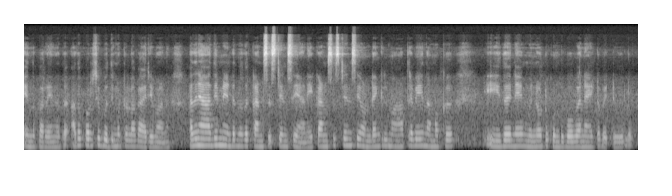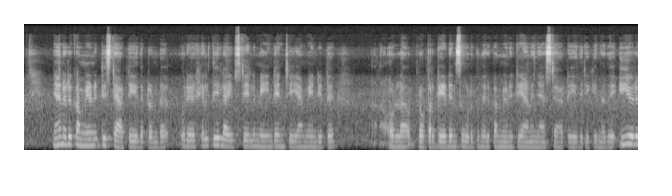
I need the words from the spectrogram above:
എന്ന് പറയുന്നത് അത് കുറച്ച് ബുദ്ധിമുട്ടുള്ള കാര്യമാണ്. അതിനാദ്യം വേണ്ടുന്നത് കൺസിസ്റ്റൻസിയാണ് ഈ കൺസിസ്റ്റൻസി ഉണ്ടെങ്കിൽ മാത്രമേ നമുക്ക് ഇതിനെ മുന്നോട്ട് കൊണ്ടുപോകാനായിട്ട് പറ്റുകയുള്ളൂ ഞാനൊരു കമ്മ്യൂണിറ്റി സ്റ്റാർട്ട് ചെയ്തിട്ടുണ്ട്. ഒരു ഹെൽത്തി ലൈഫ് സ്റ്റൈൽ മെയിന്റെയിൻ ചെയ്യാൻ വേണ്ടിയിട്ട് ഉള്ള പ്രോപ്പർ ഗൈഡൻസ് കൊടുക്കുന്ന ഒരു കമ്മ്യൂണിറ്റിയാണ് ഞാൻ സ്റ്റാർട്ട് ചെയ്തിരിക്കുന്നത്. ഈ ഒരു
